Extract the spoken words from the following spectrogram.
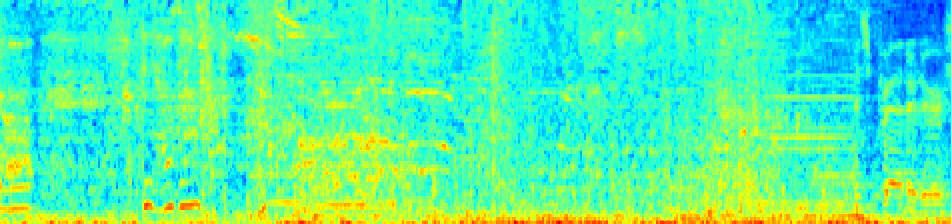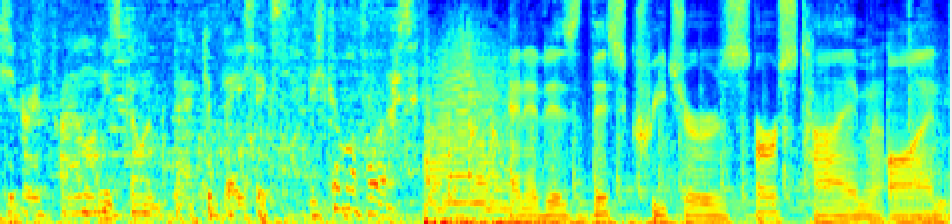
No, he hasn't. This predator, he's very primal. He's going back to basics. He's coming for us. And it is this creature's first time on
